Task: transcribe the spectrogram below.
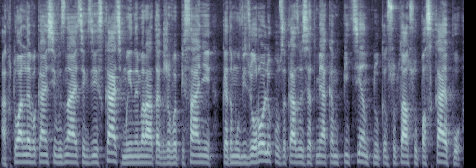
Актуальные вакансии вы знаете, где искать, мои номера также в описании к этому видеоролику. Заказывайте от меня компетентную консультацию по скайпу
